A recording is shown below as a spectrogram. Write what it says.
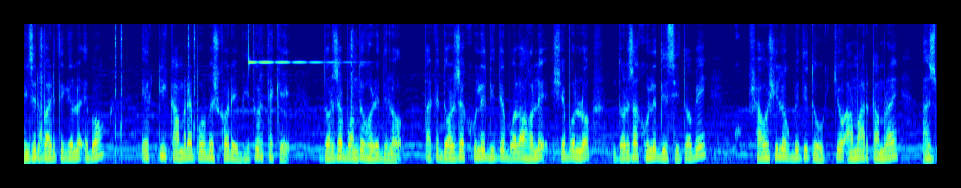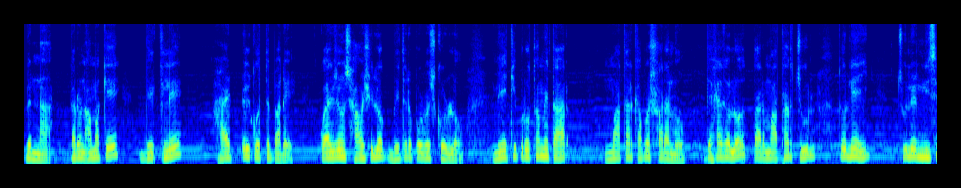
নিজের বাড়িতে গেল এবং একটি কামরায় প্রবেশ করে ভিতর থেকে দরজা বন্ধ করে দিল। তাকে দরজা খুলে দিতে বলা হলে সে বলল, দরজা খুলে দিছি, তবে সাহসী লোক ব্যতীত কেউ আমার কামরায় আসবেন না, কারণ আমাকে দেখলে হার্ট ফেল করতে পারে। কয়েকজন সাহসী লোক ভেতরে প্রবেশ করল। মেয়েটি প্রথমে তার মাথার কাপড় সরালো। দেখা গেল তার মাথার চুল তো নেই, চুলের নিচে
